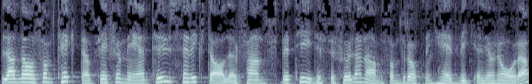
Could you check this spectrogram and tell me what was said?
Bland de som tecknat sig för mer än tusen riksdaler fanns betydelsefulla namn som drottning Hedvig Eleonora,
